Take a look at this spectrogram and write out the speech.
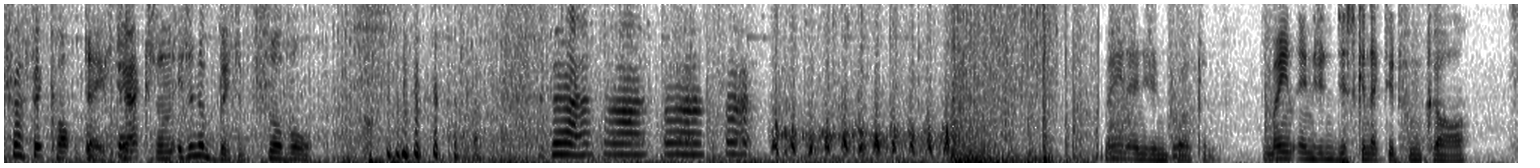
Traffic cop Dave Jackson is in a bit of trouble. Main engine broken. Main engine disconnected from car.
